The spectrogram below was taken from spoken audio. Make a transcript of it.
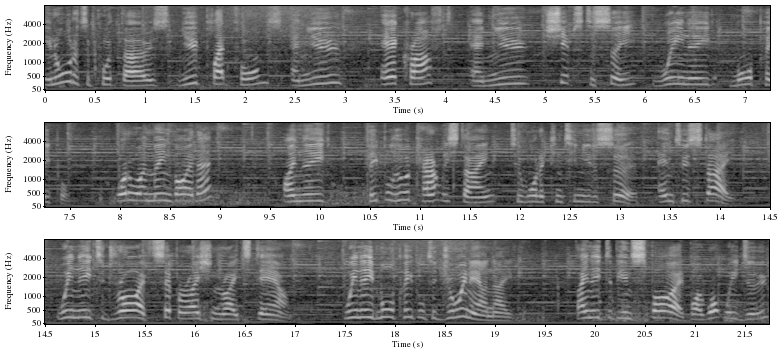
in order to put those new platforms and new aircraft and new ships to sea, we need more people. What do I mean by that? I need people who are currently staying to want to continue to serve and to stay. We need to drive separation rates down. We need more people to join our Navy. They need to be inspired by what we do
